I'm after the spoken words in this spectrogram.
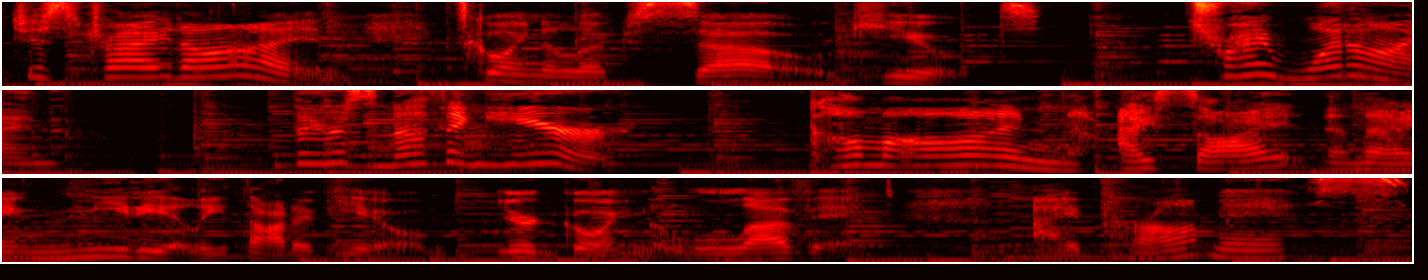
Just try it on. It's going to look so cute. Try what on? There's nothing here. Come on. I saw it and I immediately thought of you. You're going to love it. I promise.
